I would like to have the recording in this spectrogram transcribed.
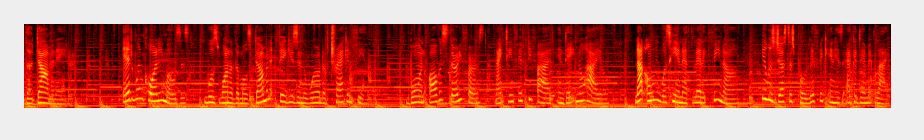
the Dominator. Edwin Corley Moses was one of the most dominant figures in the world of track and field. Born August 31, 1955, in Dayton, Ohio, not only was he an athletic phenom, he was just as prolific in his academic life.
